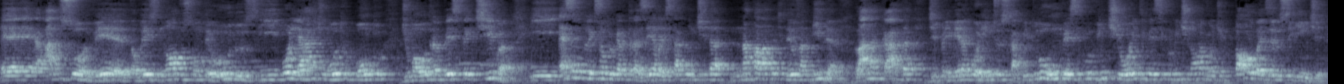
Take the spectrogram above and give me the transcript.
é, é, absorver talvez novos conteúdos e olhar de um outro ponto, de uma outra perspectiva. E essa reflexão que eu quero trazer, ela está contida na palavra de Deus, na Bíblia, lá na carta de 1 Coríntios, capítulo 1, versículo 28 e versículo 29, onde Paulo vai dizer o seguinte:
